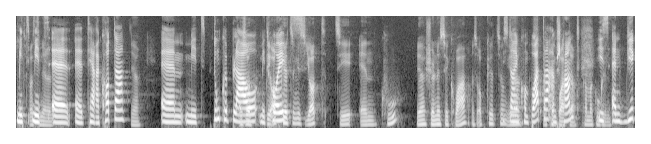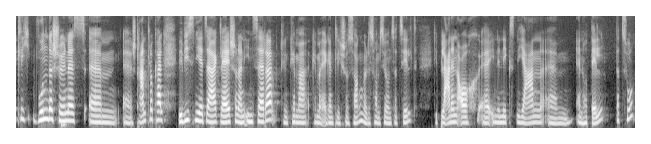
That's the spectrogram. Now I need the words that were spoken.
mit, mit äh, äh, Terrakotta, ja. ähm, mit dunkelblau, Also, mit die Holz. Abkürzung ist JCNQ. Ja, schöne Sequoia als Abkürzung. Ist da ja, ein Comporta am Strand. Ist ein wirklich wunderschönes ähm, äh, Strandlokal. Wir wissen jetzt auch gleich schon einen Insider, den können wir, können wir eigentlich schon sagen, weil das haben sie uns erzählt. Die planen auch äh, in den nächsten Jahren ähm, ein Hotel dazu.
